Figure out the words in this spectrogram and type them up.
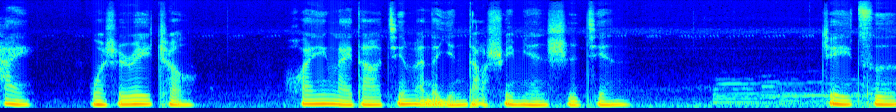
嗨，我是 Rachel，欢迎来到今晚的引导睡眠时间。这一次。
